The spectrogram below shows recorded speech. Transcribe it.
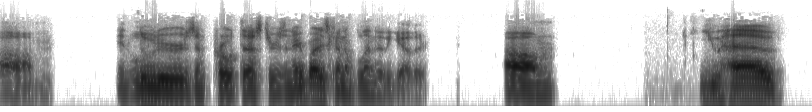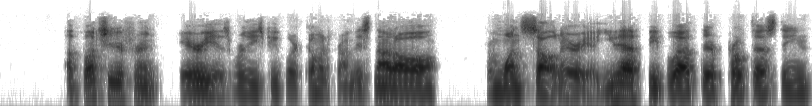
um, and looters and protesters and everybody's kind of blended together. Um, you have a bunch of different areas where these people are coming from. It's not all from one solid area. You have people out there protesting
